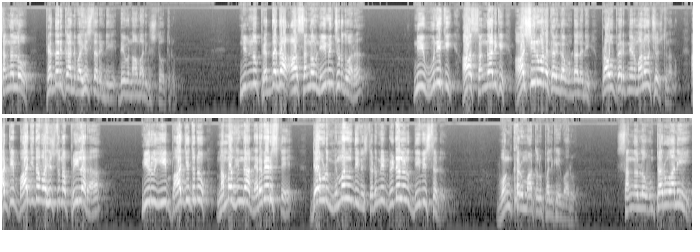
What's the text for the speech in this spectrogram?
సంఘంలో పెద్దరికాన్ని వహిస్తారండి దేవుని నామానికి స్తోత్రం. నిన్ను పెద్దగా ఆ సంఘం నియమించడం ద్వారా నీ ఉనికి ఆ సంఘానికి ఆశీర్వాదకరంగా ఉండాలని ప్రభు పేరుకు నేను మనవి చేస్తున్నాను. అట్టి బాధ్యత వహిస్తున్న ప్రియులరా మీరు ఈ బాధ్యతను నమ్మకంగా నెరవేరిస్తే దేవుడు మిమ్మల్ని దీవిస్తాడు మీ బిడ్డలను దీవిస్తాడు. వంకరు మాటలు పలికేవారు. సంఘంలో ఉంటారు అని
